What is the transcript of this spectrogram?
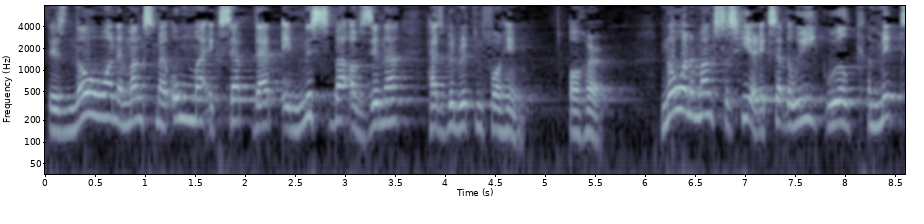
there's no one amongst my ummah except that a nisbah of zina has been written for him or her. No one amongst us here except that we will commit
